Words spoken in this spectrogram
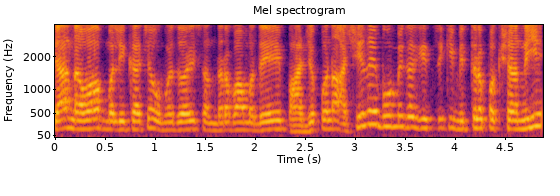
त्या नवाब मलिकाच्या उमेदवारी संदर्भामध्ये भाजपनं अशी नाही भूमिका घेतली की मित्र पक्षांनी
